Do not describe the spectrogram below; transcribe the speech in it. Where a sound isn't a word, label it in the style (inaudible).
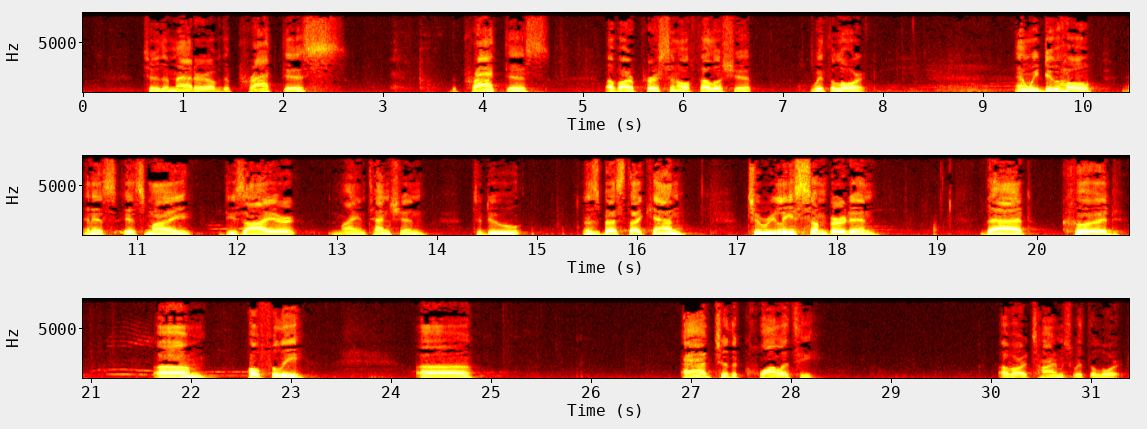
to the matter of the practice, the practice of our personal fellowship with the Lord. And we do hope, and it's, it's my desire, my intention to do as best I can to release some burden that could, um, hopefully, uh, add to the quality of our times with the Lord.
